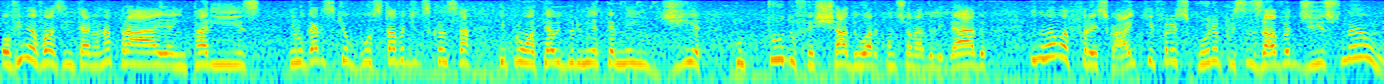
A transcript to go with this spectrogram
ouvir minha voz interna na praia, em Paris, em lugares que eu gostava de descansar, ir para um hotel e dormir até meio-dia com tudo fechado e o ar-condicionado ligado. E não é uma frescura, ai que frescura, precisava disso. Não,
